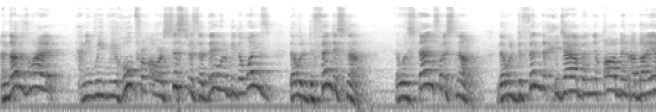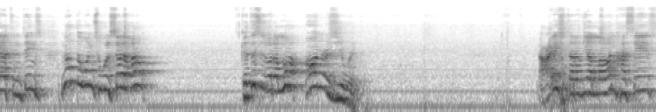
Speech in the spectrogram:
And that is why we, we hope from our sisters that they will be the ones that will defend Islam. They will stand for Islam. They will defend the hijab and niqab and abayat and things, not the ones who will sell them out. Because this is what Allah honors you with. Aisha radiallahu anha says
